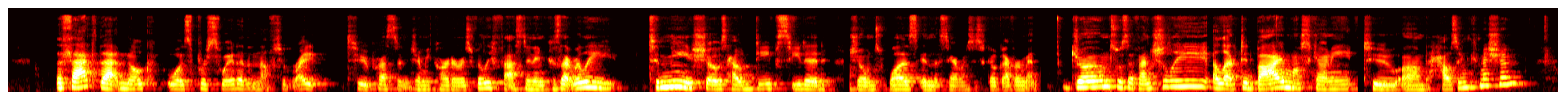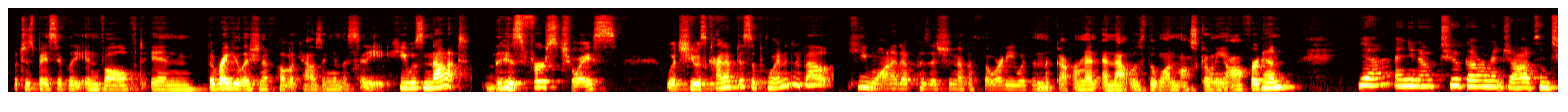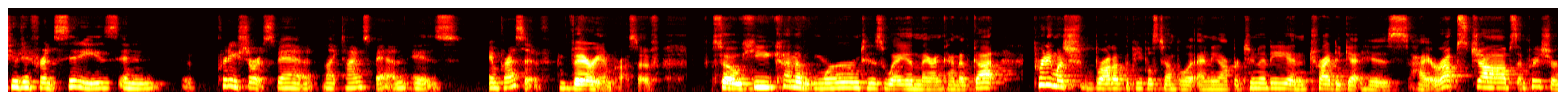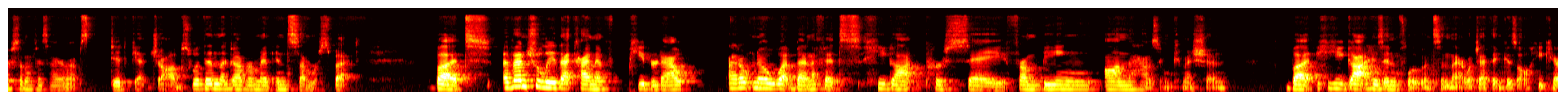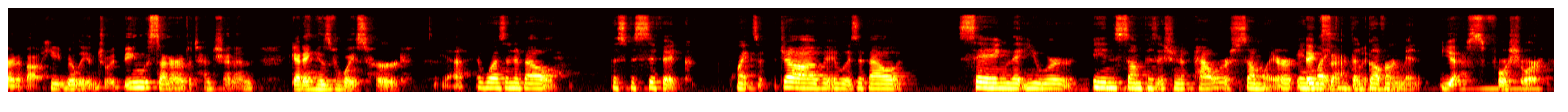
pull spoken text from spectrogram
The fact that Milk was persuaded enough to write to President Jimmy Carter is really fascinating because that really, to me, shows how deep seated Jones was in the San Francisco government. Jones was eventually elected by Moscone to um, the Housing Commission, which is basically involved in the regulation of public housing in the city. He was not his first choice, which he was kind of disappointed about. He wanted a position of authority within the government, and that was the one Moscone offered him. Yeah, and you know, two government jobs in two different cities in a pretty short span, like time span, is impressive. Very impressive. So he kind of wormed his way in there and kind of got pretty much brought up the People's Temple at any opportunity and tried to get his higher ups jobs. I'm pretty sure some of his higher ups did get jobs within the government in some respect. But eventually that kind of petered out. I don't know what benefits he got per se from being on the Housing Commission, but he got his influence in there, which I think is all he cared about. He really enjoyed being the center of attention and getting his voice heard. Yeah, it wasn't about the specific points of the job, it was about saying that you were in some position of power somewhere in like the government. Yes, for sure.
